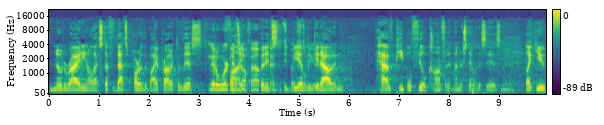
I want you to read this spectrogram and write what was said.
notoriety and all that stuff. That's part of the byproduct of this, It'll work fine. itself out But it's it's it'd be able to, to, get yeah. out and have people feel confident and understand what this is. Like you,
